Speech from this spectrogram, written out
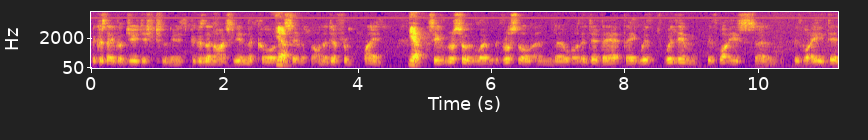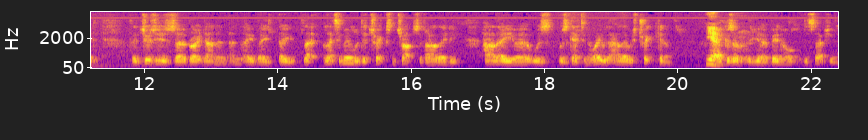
because they've got judicial immunity because they're not actually in the court. Yeah. They're sitting on a different plane. yeah, See, Russell with Russell and uh, what they did, they, they with with him with what he's um, with what he did, the judges uh, broke down and, and they, they, they let, let him in with the tricks and traps of how they how they uh, was was getting away with it, how they was tricking him yeah. because of you know being all deception.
